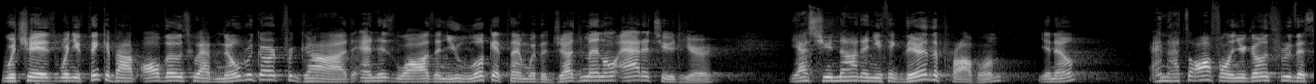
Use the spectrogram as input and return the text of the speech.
which is when you think about all those who have no regard for God and His laws, and you look at them with a judgmental attitude here, yes, you nod and you think they're the problem, you know? And that's awful. And you're going through this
